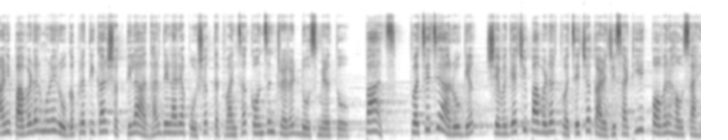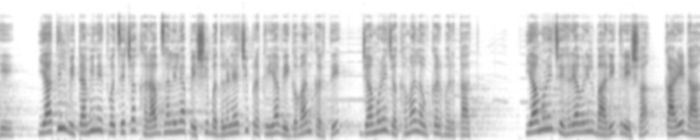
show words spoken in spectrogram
आणि पावडरमुळे रोगप्रतिकार शक्तीला आधार देणाऱ्या पोषक तत्वांचा कॉन्सन्ट्रेटेड डोस मिळतो. पाच. त्वचेचे आरोग्य. शेवग्याची पावडर त्वचेच्या काळजीसाठी एक पॉवर हाऊस आहे. यातील विटॅमिन ए त्वचेच्या खराब झालेल्या पेशी बदलण्याची प्रक्रिया वेगवान करते ज्यामुळे जखमा लवकर भरतात. यामुळे चेहऱ्यावरील बारीक रेषा काळे डाग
